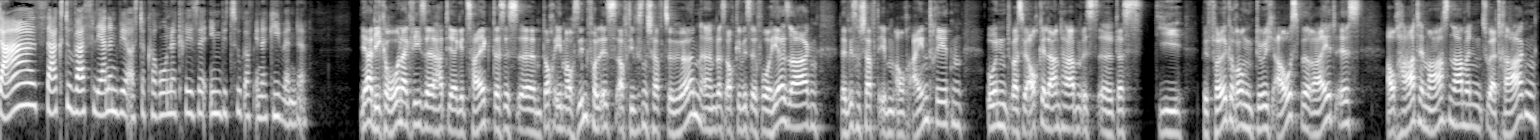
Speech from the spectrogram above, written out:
da sagst du, was lernen wir aus der Corona-Krise in Bezug auf Energiewende? Ja, die Corona-Krise hat ja gezeigt, dass es äh, doch eben auch sinnvoll ist, auf die Wissenschaft zu hören, äh, dass auch gewisse Vorhersagen der Wissenschaft eben auch eintreten. Und was wir auch gelernt haben, ist, äh, dass die Bevölkerung durchaus bereit ist, auch harte Maßnahmen zu ertragen,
